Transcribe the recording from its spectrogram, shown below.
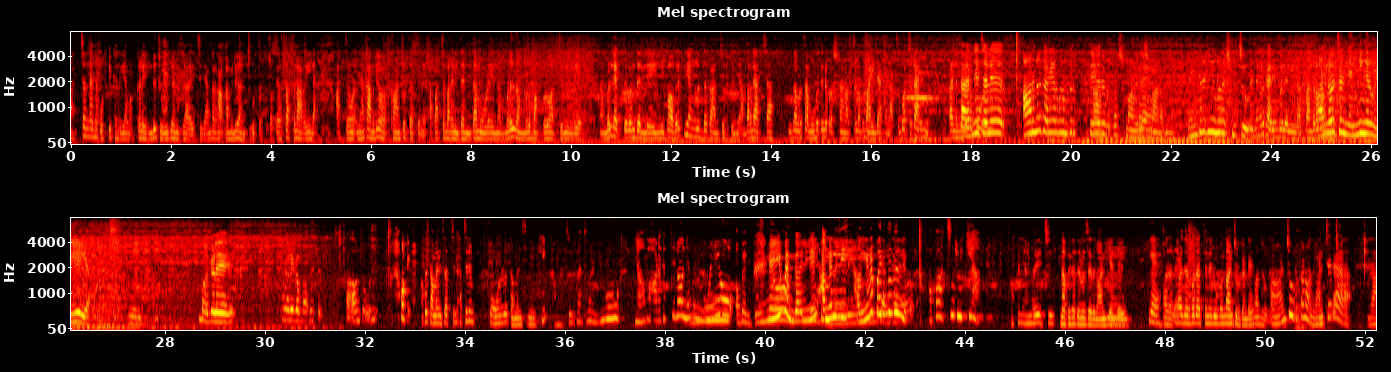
അച്ഛൻ തന്നെ പൊട്ടിക്കറിയാം. മക്കളെ എന്ത് ചോദ്യമാണ് ഇത് ഞങ്ങൾ ഞാൻ കമന്റ് കാണിച്ചു കൊടുത്തു സത്യാവസ്ഥ അച്ഛൻ അറിയില്ല. അച്ഛനോട് ഞാൻ കമന്റ് കാണിച്ചു കൊടുത്തു അച്ഛന്. അപ്പം അച്ഛൻ പറഞ്ഞു ഇതെന്താ മോളെ? നമ്മൾ നമ്മൾ മക്കളും അച്ഛനും ഇല്ലേ? നമ്മൾ രക്തബന്ധമല്ലേ ഇനിയിപ്പോൾ അവർക്ക് ഞങ്ങൾ എന്താ കാണിച്ചു കൊടുക്കുന്നത്? ഞാൻ പറഞ്ഞ അച്ഛ ഇത് നമ്മുടെ സമൂഹത്തിന്റെ പ്രശ്നമാണ്. അച്ഛൻ അത് മൈൻഡ് ആക്കണ്ട. അച്ഛൻ കുറച്ച് കരഞ്ഞു. കരഞ്ഞു വെച്ചാൽ ആണുങ്ങൾ കരയാറുമ്പോൾ നമുക്കൊരു പേര് വിഷമാണ്. വിഷമാണ് ഭയങ്കരമായിട്ട് ഞങ്ങൾ വിഷമിച്ചു. പെണ്ണുങ്ങൾ കരയുമ്പോഴല്ല സങ്കടം ആണുങ്ങൾ വെച്ചാൽ ഞെഞ്ഞിങ്ങനെ ഉയ്യ. മകളെ പാവം തോന്നി. ഓക്കെ അപ്പോൾ കമൻസ് അച്ഛൻ അച്ഛന് ഫോണിൽ കമൻസ് നോക്കി. കമൻസ് അച്ഛൻ പറയൂ ഞാൻ വാടകത്തിനോ ഞാൻ ബംഗാളിയോ? ബംഗാളി അങ്ങനെ അങ്ങനെ വരുന്നത്. അപ്പൊ അച്ഛൻ ചോദിക്കുക അപ്പൊ ഞങ്ങൾ ചോദിച്ചു എന്നാ പിന്നെ തെളിവ് ചെയ്ത് കാണിക്കണ്ടേ? അല്ലേ ചെറുപ്പത്തിൽ അച്ഛന്റെ രൂപം കാണിച്ചു കൊടുക്കണ്ടേ? കാണിച്ചു കൊടുക്കാം. കാണിച്ചു കൊടുക്കണോ കാണിച്ചു തരാ.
